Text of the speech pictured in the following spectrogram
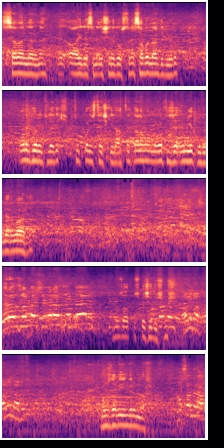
Sevenlerine, e, ailesine, eşine, dostuna sabırlar diliyorum. Onu görüntüledik. Bütün polis teşkilatı, Dalaman'da Ortaca Emniyet Müdürleri vardı. Şeker alacağım ben, şeker alacağım ben. Muz 65'e düşmüş. Alayım abi, alayım abi. Muzda bir indirim var. 90 lira abi.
